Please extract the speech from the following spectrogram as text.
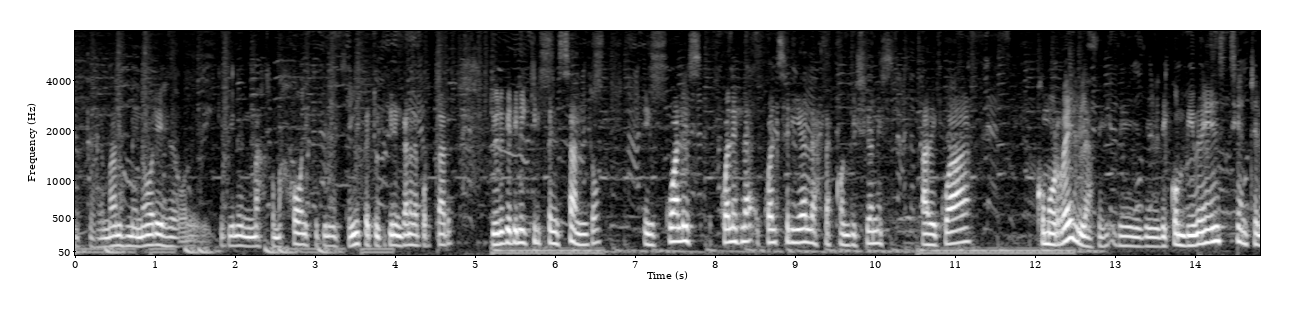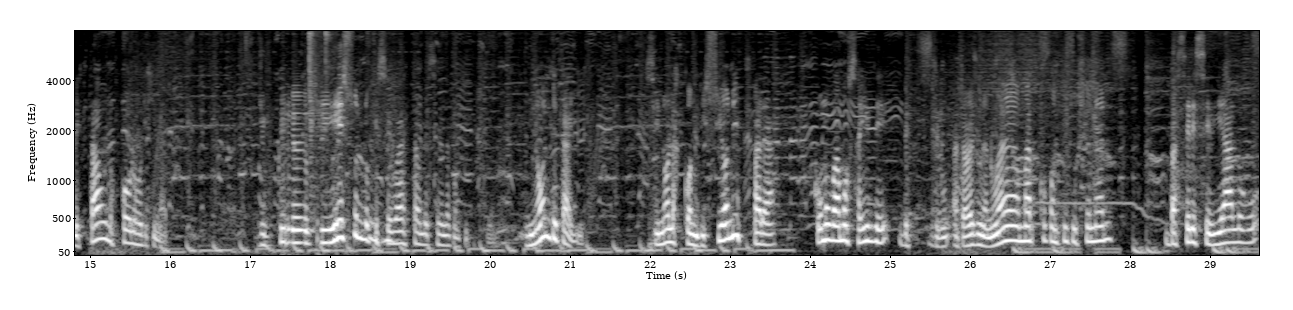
nuestros hermanos menores o que tienen más o más jóvenes, que tienen ese ímpetu, que tienen ganas de aportar, yo creo que tienen que ir pensando en cuáles cuál es la, cuál serían las, las condiciones adecuadas como reglas de, convivencia entre el Estado y los pueblos originarios. Yo creo que eso es lo que se va a establecer en la Constitución. No el detalle, sino las condiciones para cómo vamos a ir de, a través de una nueva marco constitucional va a ser ese diálogo,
